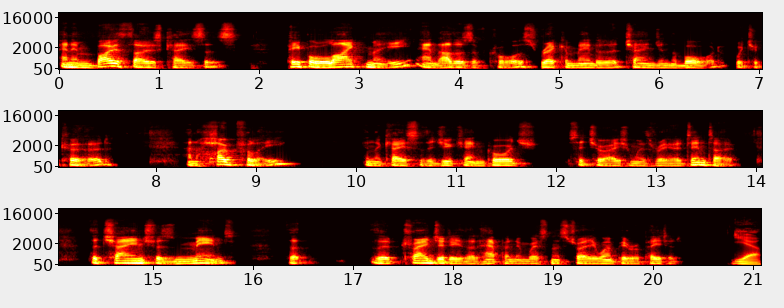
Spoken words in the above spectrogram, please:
And in both those cases, people like me and others, of course, recommended a change in the board, which occurred. And hopefully, in the case of the Juukan Gorge situation with Rio Tinto, the change has meant that the tragedy that happened in Western Australia won't be repeated. Yeah.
